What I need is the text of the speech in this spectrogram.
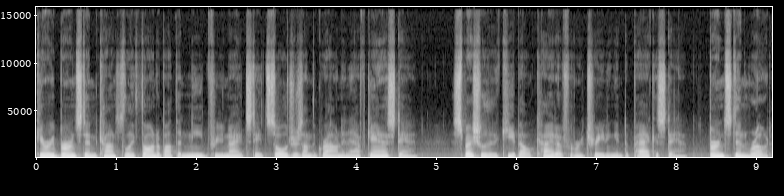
Gary Bernstein constantly thought about the need for United States soldiers on the ground in Afghanistan, especially to keep Al Qaeda from retreating into Pakistan. Bernstein wrote,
